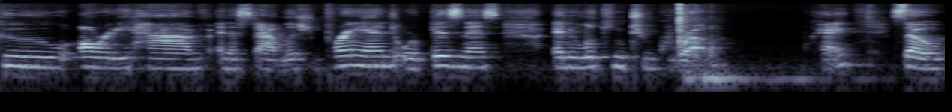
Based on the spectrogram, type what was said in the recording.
who already have an established brand or business and looking to grow. Okay. So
